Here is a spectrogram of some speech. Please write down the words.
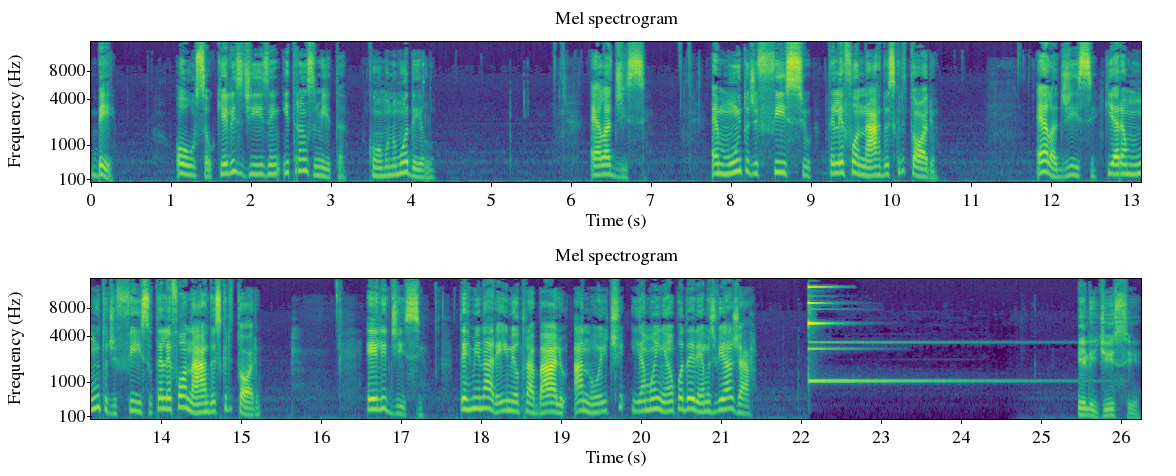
B. Ouça o que eles dizem e transmita, como no modelo. Ela disse: É muito difícil telefonar do escritório. Ela disse que era muito difícil telefonar do escritório. Ele disse: Terminarei meu trabalho à noite e amanhã poderemos viajar. Ele disse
